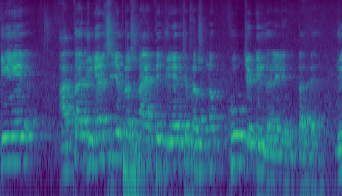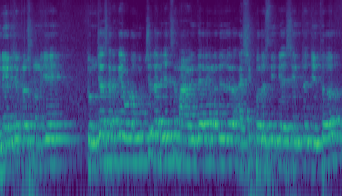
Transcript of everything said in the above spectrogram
की आता ज्युनियरचे जे प्रश्न आहेत ते ज्युनियरचे प्रश्न खूप जटिल झालेले आहेत. ज्युनियरचे प्रश्न म्हणजे तुमच्यासारखं एवढं उच्च दर्जाच्या महाविद्यालयामध्ये जर अशी परिस्थिती असेल तर जिथं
